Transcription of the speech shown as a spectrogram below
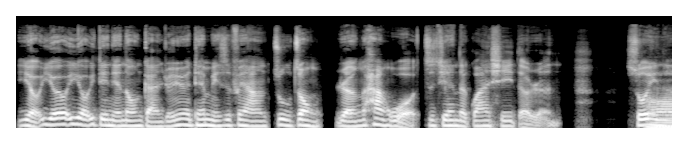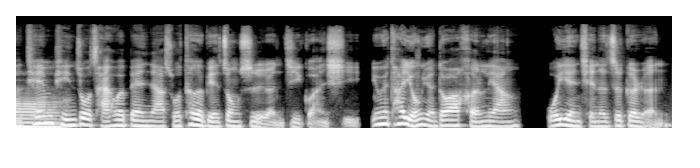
有有有一点点那种感觉，因为天平是非常注重人和我之间的关系的人，所以呢，哦、天秤座才会被人家说特别重视人际关系，因为他永远都要衡量我眼前的这个人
